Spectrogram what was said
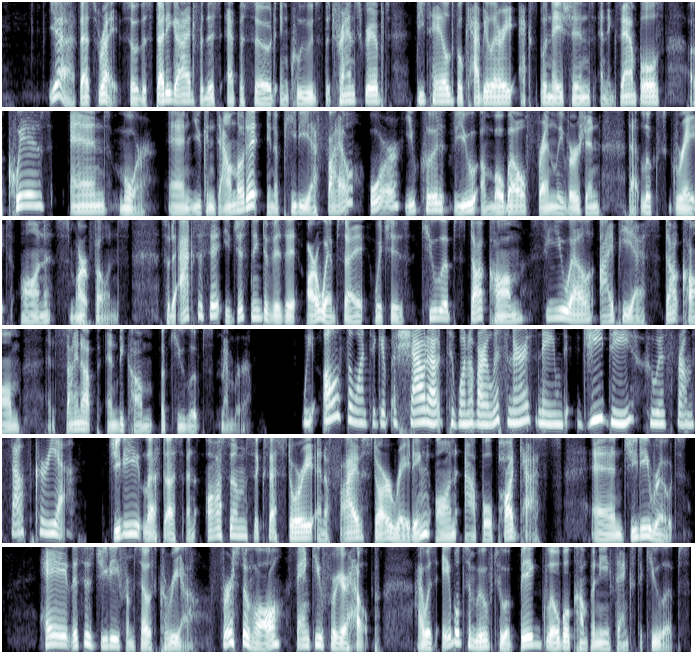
Yeah, that's right. So the study guide for this episode includes the transcript, detailed vocabulary explanations and examples, a quiz, and more. And you can download it in a PDF file, or you could view a mobile friendly version that looks great on smartphones. So to access it, you just need to visit our website, which is culips.com, C U L I P S.com, and sign up and become a Culips member. We also want to give a shout out to one of our listeners named GD, who is from South Korea. GD left us an awesome success story and a five star rating on Apple Podcasts. And GD wrote, Hey, this is GD from South Korea. First of all, thank you for your help. I was able to move to a big global company thanks to Culips.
